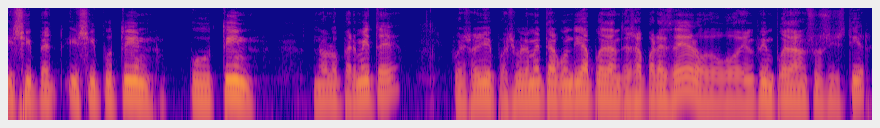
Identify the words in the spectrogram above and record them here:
y si, y si Putin, Putin no lo permite, pues oye, posiblemente algún día puedan desaparecer o, en fin, puedan subsistir.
